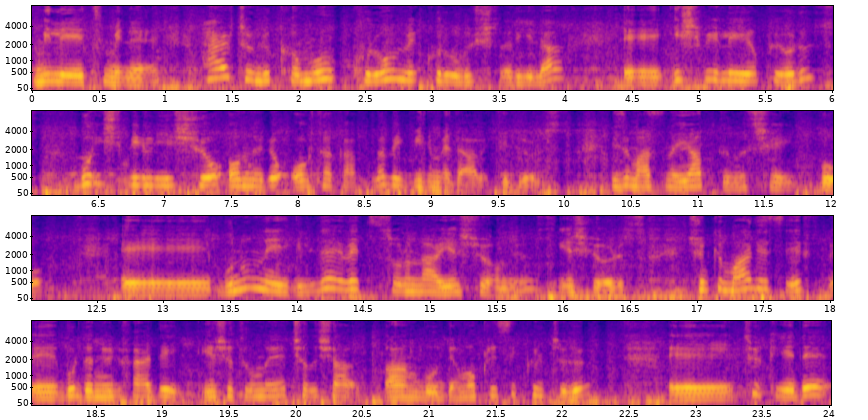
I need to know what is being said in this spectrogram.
milli eğitimine, her türlü kamu kurum ve kuruluşlarıyla e, işbirliği yapıyoruz. Bu işbirliği şu, onları ortak akla ve bilime davet ediyoruz. Bizim aslında yaptığımız şey bu. Ee, bununla ilgili de evet sorunlar yaşıyor muyuz? Yaşıyoruz. Çünkü maalesef e, burada Nilüfer'de yaşatılmaya çalışan bu demokrasi kültürü e, Türkiye'de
